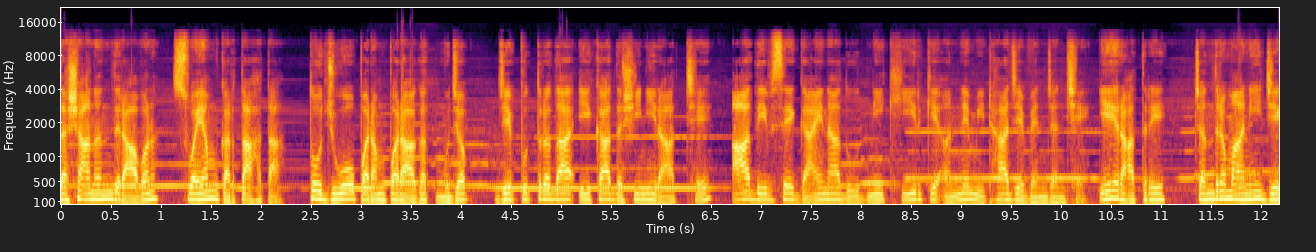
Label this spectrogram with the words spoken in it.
દશાનંદ રાવણ સ્વયં કરતા હતા. તો જુઓ પરંપરાગત મુજબ, જે પુત્રદા એકાદશીની રાત છે, આ દિવસે ગાયના દૂધની ખીર કે અન્ય મીઠા જે વ્યંજન છે, એ રાત્રે ચંદ્રમાની જે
